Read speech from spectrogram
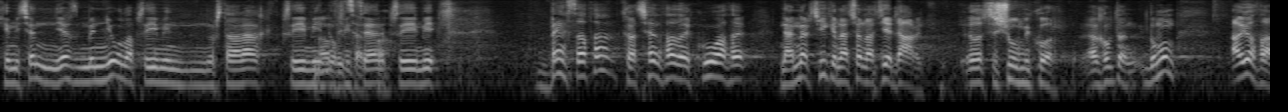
kemi qenë njerëz me njolla, pse jemi ushtarak, pse jemi oficer, pse jemi... Besa tha, ka qenë tha edhe ku, ata na merr çikën, na çon atje larg, edhe s'e shohim kurrë. A kuptën? Domethënë, ajo tha,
